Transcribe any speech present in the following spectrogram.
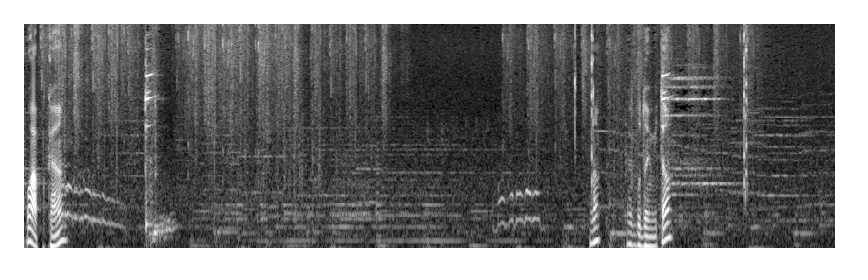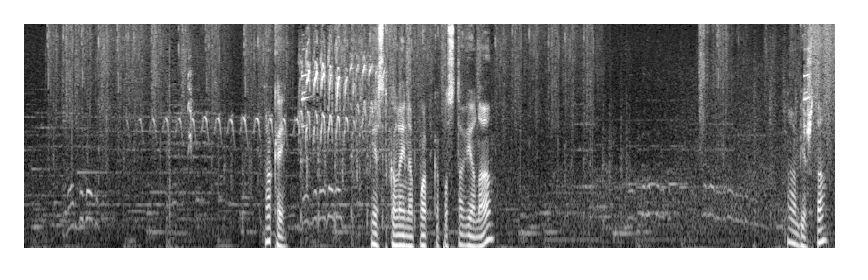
pułapkę. No, wybuduj mi to. Okej. Jest kolejna pułapka postawiona. A, bierz to.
